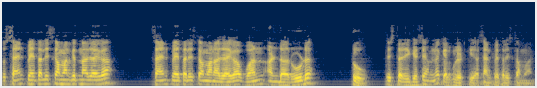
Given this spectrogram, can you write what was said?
तो साइन पैंतालीस का मान कितना आ जाएगा? साइन पैंतालीस का मान आ जाएगा वन अंडर रूड टू इस तरीके से हमने कैलकुलेट किया साइन पैंतालीस का मान।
